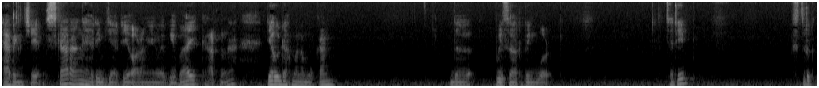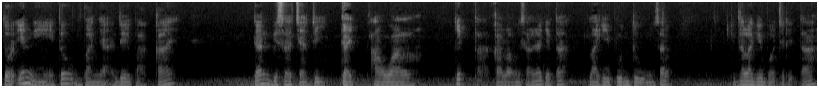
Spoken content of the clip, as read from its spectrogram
Having change sekarang Harry menjadi orang yang lebih baik karena dia udah menemukan the wizarding world. Jadi struktur ini itu banyak dipakai dan bisa jadi guide awal kita kalau misalnya kita lagi buntu. Misal kita lagi buat cerita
